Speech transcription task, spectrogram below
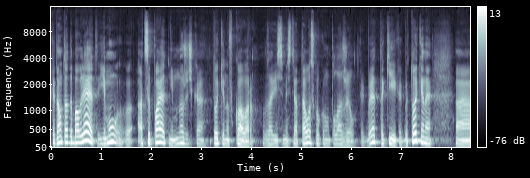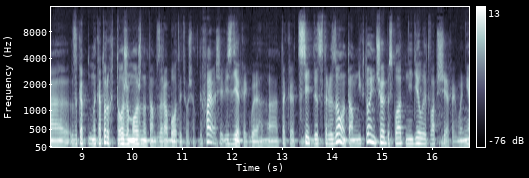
Когда он туда добавляет, ему э, отсыпают немножечко токенов cover, в зависимости от того, сколько он положил. Как бы это такие как бы, токены, а, на которых тоже можно там, заработать. В, общем, в DeFi вообще везде, как бы, а, так сеть децентрализована, там никто ничего бесплатно не делает вообще. Как бы, ни,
